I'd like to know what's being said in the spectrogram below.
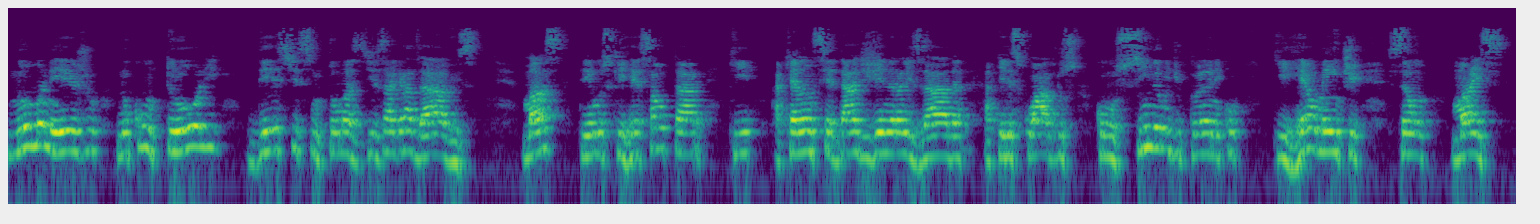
no manejo, no controle destes sintomas desagradáveis. Mas temos que ressaltar que aquela ansiedade generalizada, aqueles quadros como síndrome de pânico, que realmente são mais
